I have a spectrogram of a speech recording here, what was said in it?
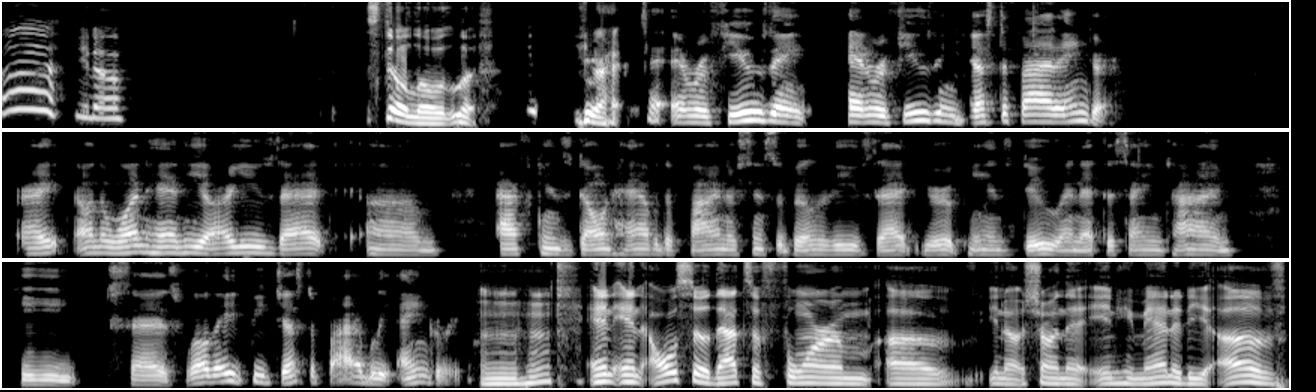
Uh, you know, still a little. Look, you're right. And refusing and refusing justified anger. Right. On the one hand, he argues that um, Africans don't have the finer sensibilities that Europeans do, and at the same time, he says, well, they'd be justifiably angry. Mm-hmm. And and also that's a form of you know showing the inhumanity of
